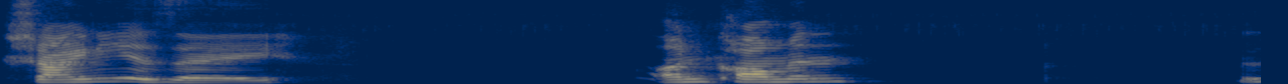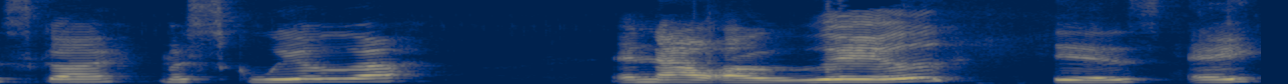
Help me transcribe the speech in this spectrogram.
shiny is a uncommon. This guy, Musquilla. And now our rare is a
